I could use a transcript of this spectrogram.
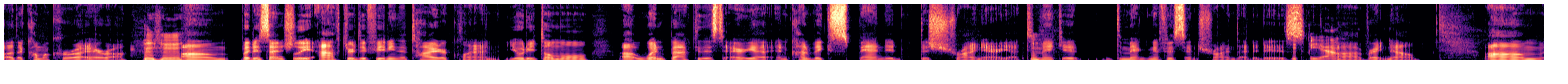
uh, the Kamakura era. Um, but essentially, after defeating the Taira clan, Yoritomo uh, went back to this area and kind of expanded this shrine area to make it the magnificent shrine that it is Yeah. uh, right now. Um,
